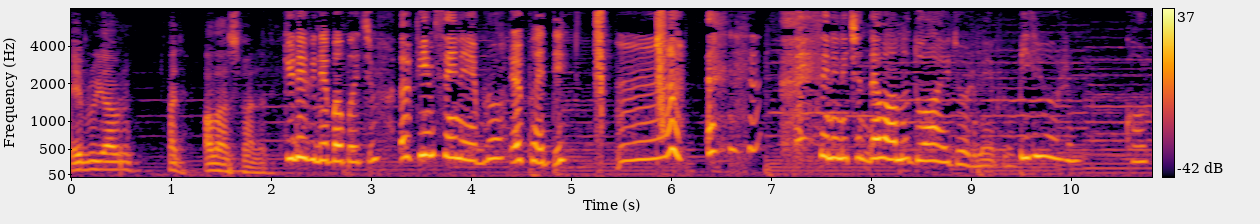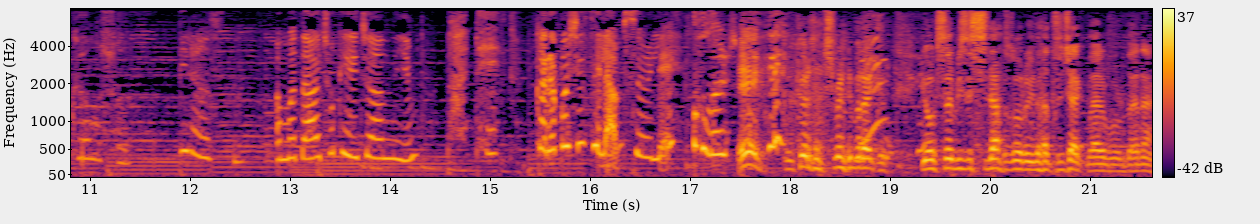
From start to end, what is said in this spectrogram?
Ebru yavrum. Hadi Allah'a ısmarladık. güle güle babacığım. Öpeyim seni Ebru. Öp hadi. Senin için devamlı dua ediyorum Ebru. Biliyorum Korkuyor musun? biraz ama daha çok heyecanlıyım. Ben de Karabaş'a selam söyle. Olur. Hey kıkırdaşmayı bırakın. Yoksa bizi silah zoruyla atacaklar buradan ha.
